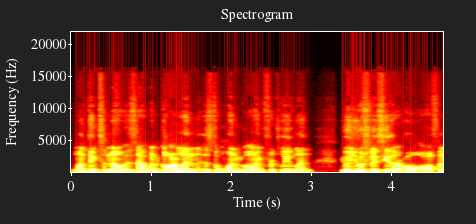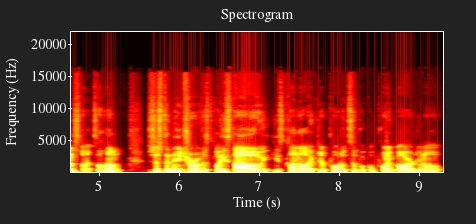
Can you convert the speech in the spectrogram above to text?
one thing to note is that when Garland is the one going for Cleveland, you'll usually see their whole offense start to hum. It's just the nature of his play style. He's kind of like your prototypical point guard, you know,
